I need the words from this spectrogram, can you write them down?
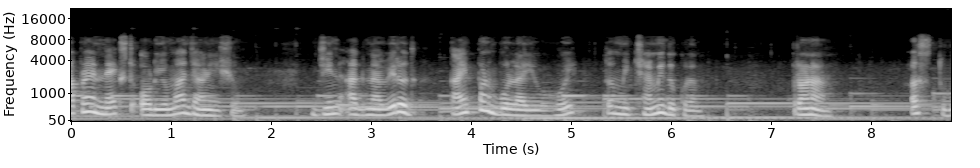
આપણે નેક્સ્ટ ઓડિયોમાં જાણીશું. જીન આજ્ઞા વિરુદ્ધ કાંઈ પણ બોલાયું હોય તો મિચ્છામી દુક્કડમ પ્રણામ અસ્તુ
